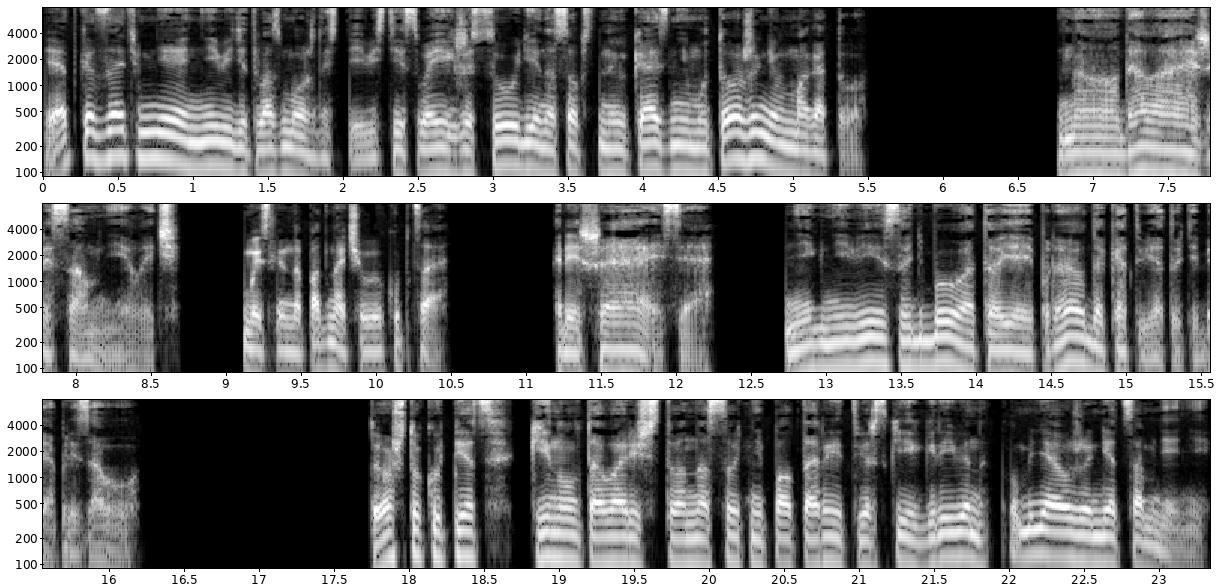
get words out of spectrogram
И отказать мне не видит возможности, вести своих же судей на собственную казнь ему тоже не в моготу. «Ну, давай же, Сомнилыч», — мысленно подначиваю купца. «Решайся. Не гневи судьбу, а то я и правда к ответу тебя призову. То, что купец кинул товарищество на сотни-полторы тверских гривен, у меня уже нет сомнений.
